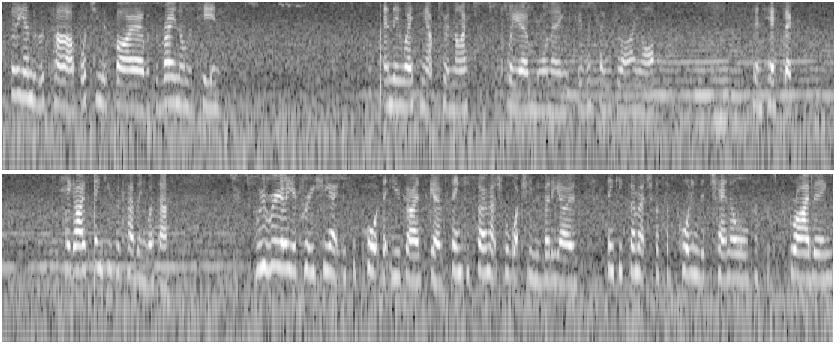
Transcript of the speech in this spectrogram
sitting under the tarp, watching the fire with the rain on the tent, and then waking up to a nice clear morning, everything drying off. It's fantastic. Hey guys, thank you for coming with us. We really appreciate the support that you guys give. Thank you so much for watching the videos. Thank you so much for supporting the channel, for subscribing.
